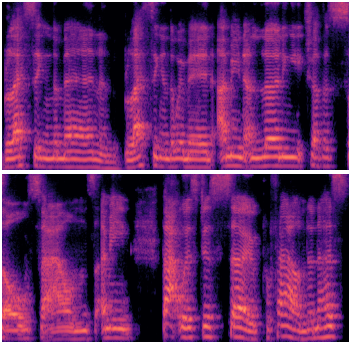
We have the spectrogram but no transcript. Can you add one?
blessing the men and blessing in the women. I mean and learning each other's soul sounds. I mean that was just so profound and has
